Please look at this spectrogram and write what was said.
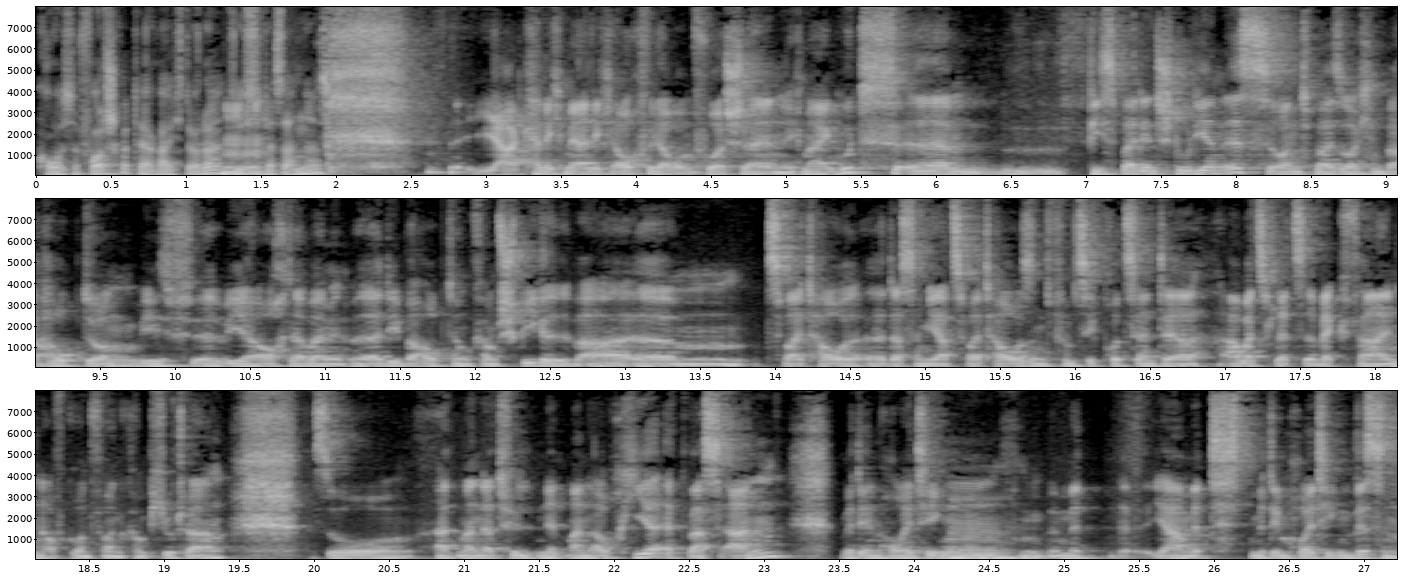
große Fortschritte erreicht, oder? Mhm. Siehst du das anders? Ja, kann ich mir eigentlich auch wiederum vorstellen. Ich meine, gut, ähm, wie es bei den Studien ist und bei solchen Behauptungen, wie, wie ja auch dabei äh, die Behauptung vom Spiegel war, ähm, 2000, äh, dass im Jahr 2000 50 Prozent der Arbeitsplätze wegfallen aufgrund von Computern. So hat man natürlich, nimmt man auch hier etwas an mit den heutigen, mhm. mit, ja, mit, mit dem heutigen Wissen.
